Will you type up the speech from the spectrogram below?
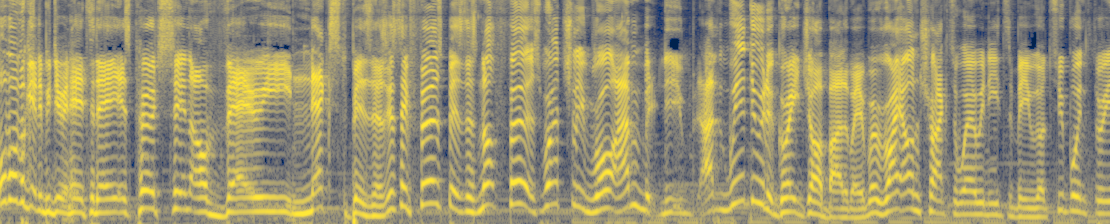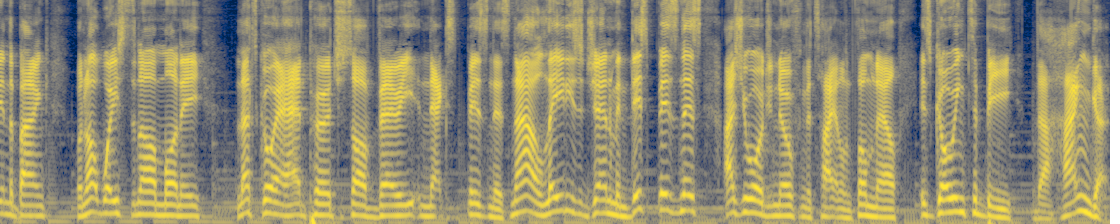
But what we're going to be doing here today is purchasing our very next business. I am going to say first business, not first. We're actually raw. I'm, I'm, we're doing a great job, by the way. We're right on track to where we need to be. We've got 2.3 in the bank. We're not wasting our money. Let's go ahead purchase our very next business. Now, ladies and gentlemen, this business, as you already know from the title and thumbnail, is going to be the hangar.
